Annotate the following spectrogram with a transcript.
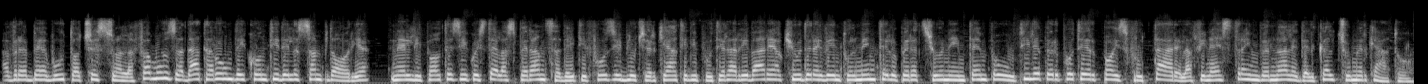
Avrebbe avuto accesso alla famosa data room dei conti della Sampdoria, nell'ipotesi questa è la speranza dei tifosi blu cerchiati di poter arrivare a chiudere eventualmente l'operazione in tempo utile per poter poi sfruttare la finestra invernale del calciomercato.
